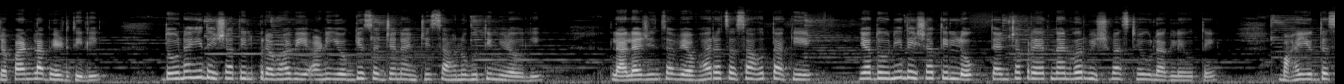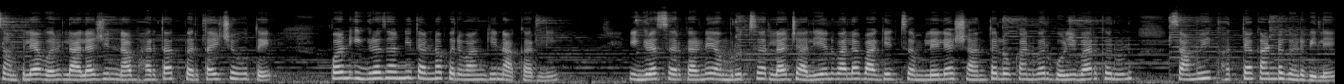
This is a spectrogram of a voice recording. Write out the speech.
जपानला भेट दिली. दोनही देशातील प्रभावी आणि योग्य सज्जनांची सहानुभूती मिळवली. लालाजींचा व्यवहारच असा होता की या दोन्ही देशातील लोक त्यांच्या प्रयत्नांवर विश्वास ठेवू लागले होते. महायुद्ध संपल्यावर लालाजींना भारतात परतायचे होते पण इंग्रजांनी त्यांना परवानगी नाकारली. इंग्रज सरकारने अमृतसरला जालियनवाला बागेत जमलेल्या शांत लोकांवर गोळीबार करून सामूहिक हत्याकांड घडविले.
